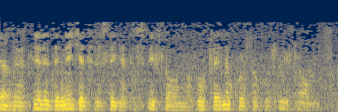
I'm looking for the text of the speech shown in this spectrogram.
Evet, nerede ne getirirse getirsin iflah olmaz. Ortaya ne koysa koysun iflah olmaz.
